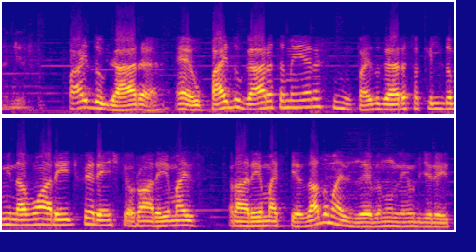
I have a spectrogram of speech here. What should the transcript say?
maneiro. O pai do Gara, é, o pai do Gara também era assim, o pai do Gara, só que ele dominava uma areia diferente, que era uma areia mais, era uma areia mais pesada ou mais leve, eu não lembro direito.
